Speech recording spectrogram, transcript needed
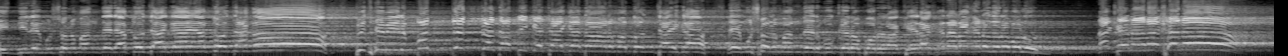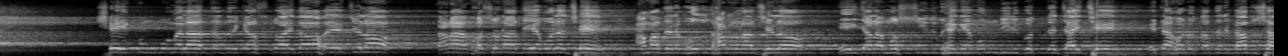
এই দিলে মুসলমানদের এত জায়গায় এত জায়গা। পৃথিবীর জাতিকে জায়গা দেওয়ার মতন জায়গা এই মুসলমানদের বুকের ওপর রাখে। রাখে না রাখে না ধরে বলুন। রাখে না রাখে না। সেই কুম্ভ মেলার যাদেরকে আশ্রয় দেওয়া হয়েছিল, তারা ঘোষণা দিয়ে বলেছে, আমাদের ভুল ধারণা ছিল এই যারা মসজিদ ভেঙে মন্দির করতে চাইছে, এটা হলো তাদের ব্যবসা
